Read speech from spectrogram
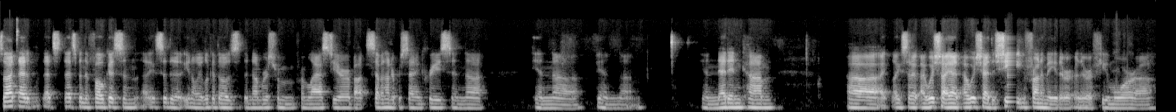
so that, that that's that's been the focus, and I said the you know you look at those the numbers from from last year, about 700 percent increase in uh, in uh, in um, in net income. Uh, like I said, I wish I had I wish I had the sheet in front of me. There there are a few more. Uh,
